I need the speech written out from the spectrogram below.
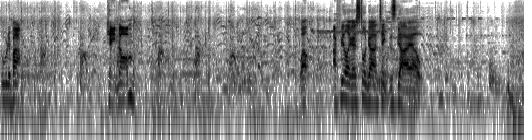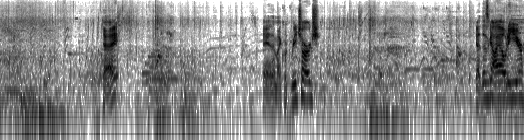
Boobity bop. Okay, nom. Well, I feel like I still gotta take this guy out. Okay. Okay, and then my quick recharge. Get this guy out of here.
